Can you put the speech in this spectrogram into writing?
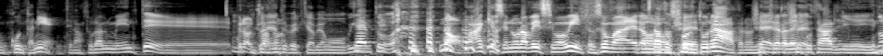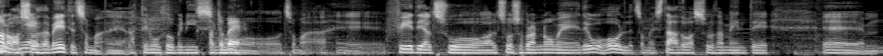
non conta niente naturalmente eh, non però conta niente perché abbiamo vinto. No ma anche se non avessimo vinto insomma era no, stato no, certo, sfortunato non certo, c'era certo. da imputargli no no niente. assolutamente insomma eh, ha tenuto benissimo insomma eh, fede al suo, al suo, soprannome The Wall insomma è stato assolutamente ehm,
